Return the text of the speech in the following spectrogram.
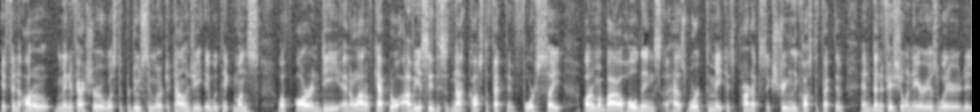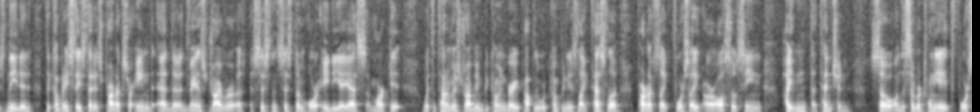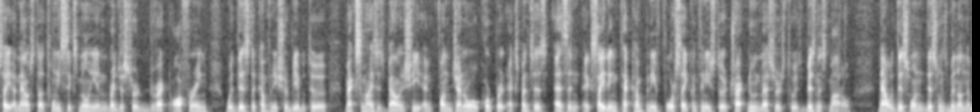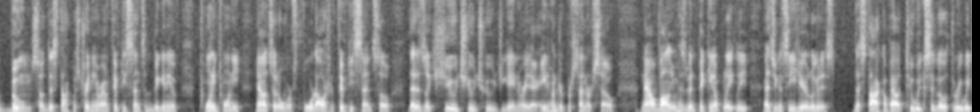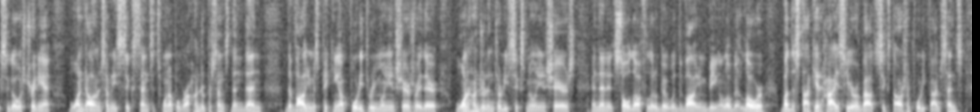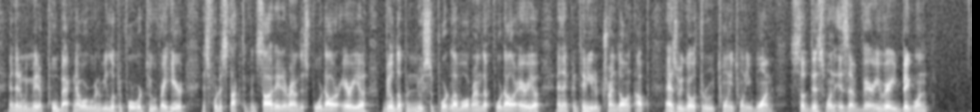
If an auto manufacturer was to produce similar technology, it would take months of R&D and a lot of capital. Obviously, this is not cost effective. Foresight Automobile Holdings has worked to make its products extremely cost effective and beneficial in areas where it is needed. The company states that its products are aimed at the Advanced Driver Assistance System or ADAS market. With autonomous driving becoming very popular with companies like Tesla, products like Foresight are also seeing heightened attention. So on December 28th, Foresight announced a 26 million registered direct offering. With this, the company should be able to maximize its balance sheet and fund general corporate expenses. As an exciting tech company, Foresight continues to attract new investors to its business model. Now with this one, this one's been on the boom. So this stock was trading around 50 cents at the beginning of 2020. Now it's at over $4.50. So that is a huge, huge, huge gain right there, 800% or so. Now volume has been picking up lately. As you can see here, look at this. The stock about two weeks ago, three weeks ago, was trading at $1.76. It's went up over 100% Then, then. The volume is picking up 43 million shares right there, 136 million shares, and then it sold off a little bit with the volume being a little bit lower. But the stock hit highs here about $6.45, and then we made a pullback. Now, what we're going to be looking forward to right here is for the stock to consolidate around this $4 area, build up a new support level around that $4 area, and then continue to trend on up as we go through 2021. So this one is a very, very big one,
